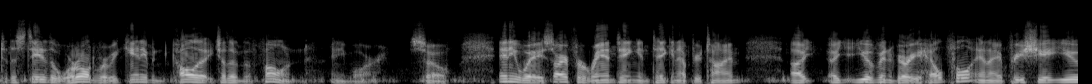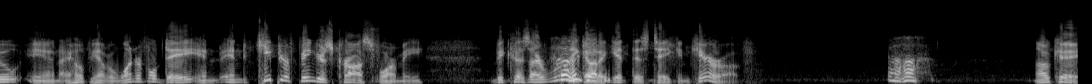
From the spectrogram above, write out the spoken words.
to the state of the world where we can't even call each other on the phone anymore. So anyway, sorry for ranting and taking up your time. Uh, uh, you have been very helpful and I appreciate you and I hope you have a wonderful day and, and keep your fingers crossed for me because I really got to get this taken care of. Uh huh. Okay.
